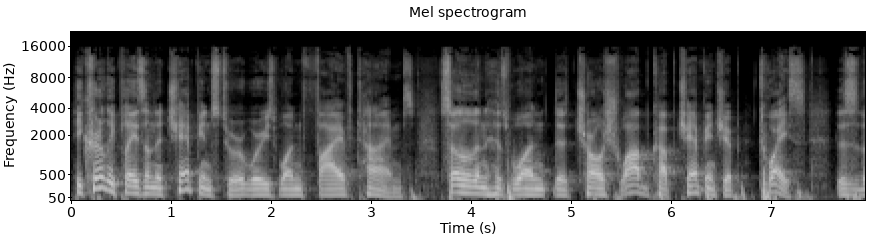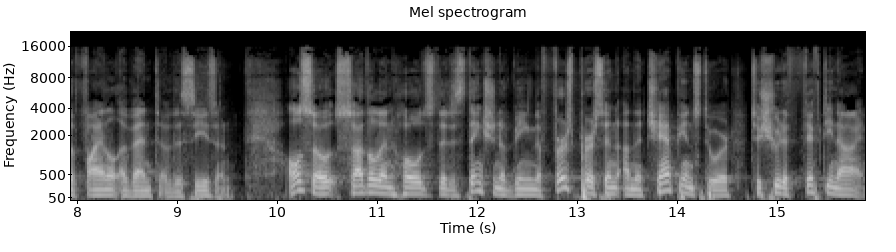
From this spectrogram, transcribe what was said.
He currently plays on the Champions Tour, where he's won five times. Sutherland has won the Charles Schwab Cup Championship twice. This is the final event of the season. Also, Sutherland holds the distinction of being the first person on the Champions Tour to shoot a 59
